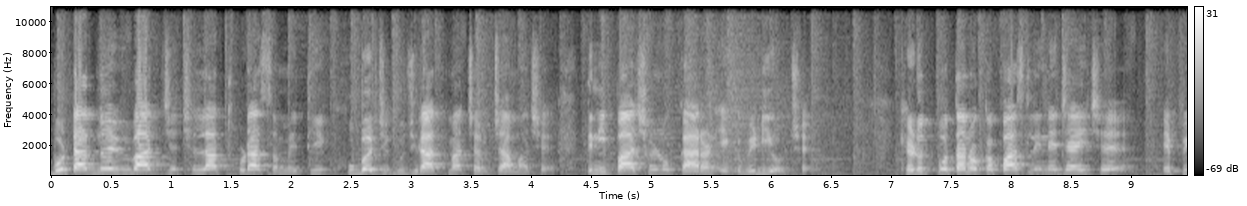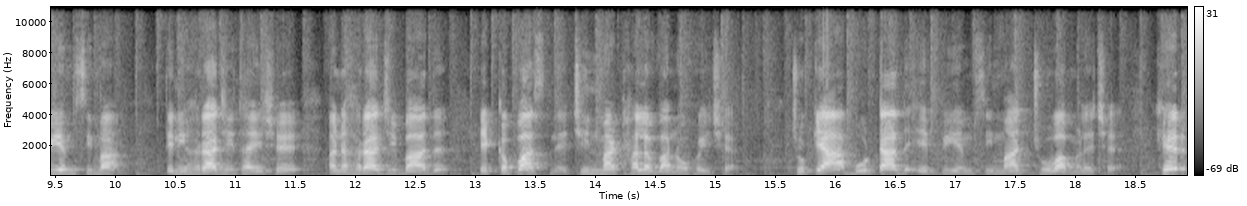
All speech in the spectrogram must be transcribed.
બોટાદનો એ વિવાદ જે છેલ્લા થોડા સમયથી ખૂબ જ ગુજરાતમાં ચર્ચામાં છે. તેની પાછળનું કારણ એક વીડિયો છે. ખેડૂત પોતાનો કપાસ લઈને જાય છે એપીએમસીમાં તેની હરાજી થાય છે અને હરાજી બાદ એ કપાસને જીનમાં ઠાલવવાનો હોય છે. જો કે આ બોટાદ એપીએમસીમાં જ જોવા મળે છે. ખેર,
